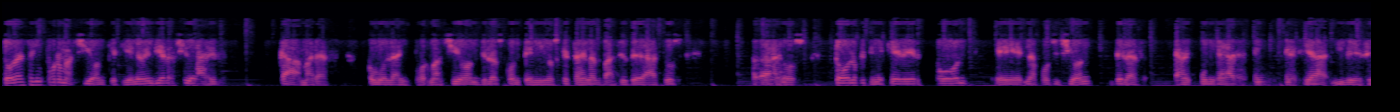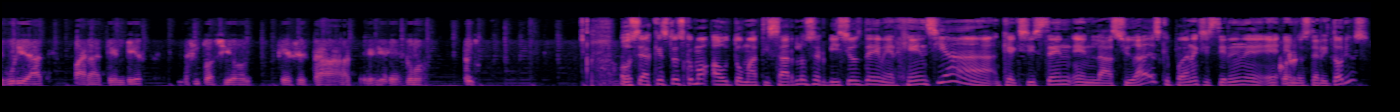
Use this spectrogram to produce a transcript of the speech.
toda esa información que tiene hoy en día las ciudades, cámaras, como la información de los contenidos que están en las bases de datos, ciudadanos, todo lo que tiene que ver con eh, la posición de las unidades de emergencia y de seguridad para atender la situación que se está eh, o sea que esto es como automatizar los servicios de emergencia que existen en las ciudades, que puedan existir en, eh, los territorios.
